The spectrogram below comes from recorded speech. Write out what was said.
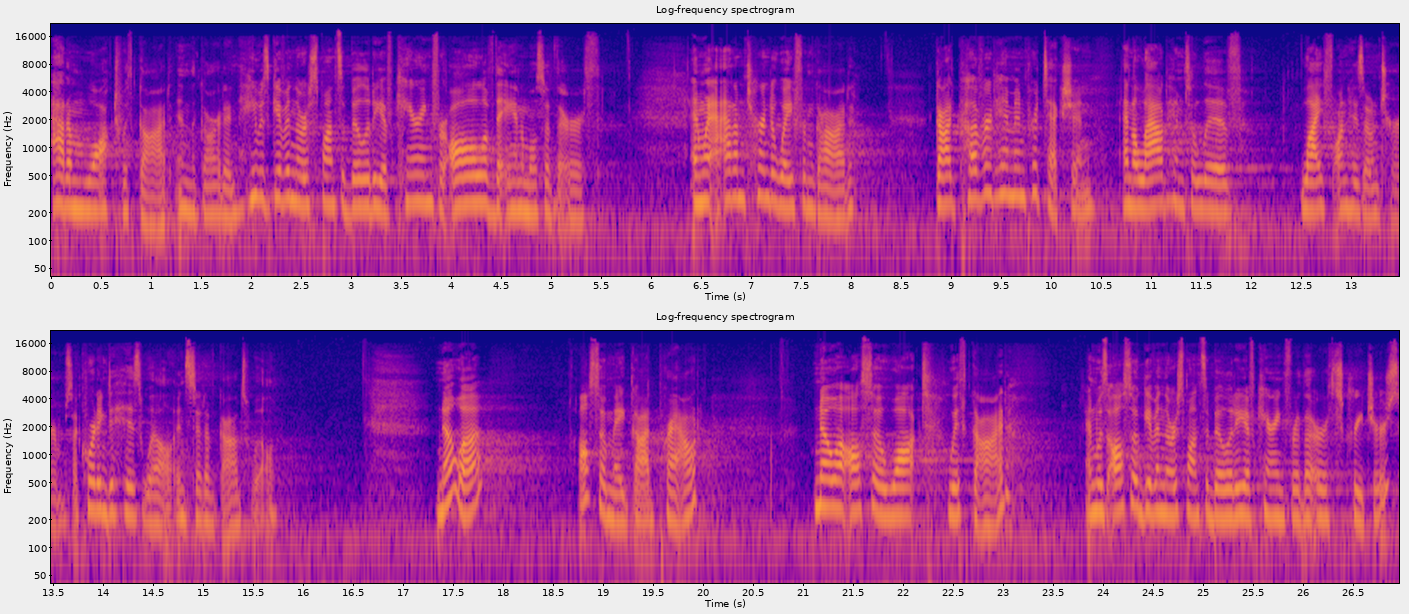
Adam walked with God in the garden. He was given the responsibility of caring for all of the animals of the earth. And when Adam turned away from God, God covered him in protection and allowed him to live life on his own terms, according to his will instead of God's will. Noah also made God proud. Noah also walked with God and was also given the responsibility of caring for the earth's creatures.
